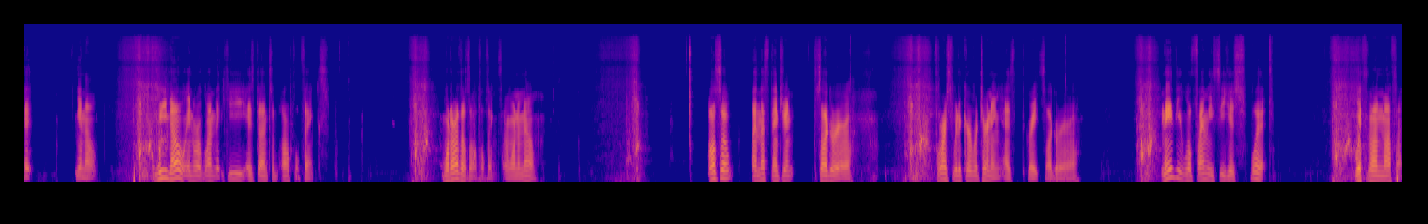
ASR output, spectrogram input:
it, you know, we know in Rogue One that he has done some awful things. What are those awful things? I want to know. Also, I must mention Saw Forest Whitaker returning as the great Saw Gerrera. Maybe we'll finally see his split with Mon Mothma,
